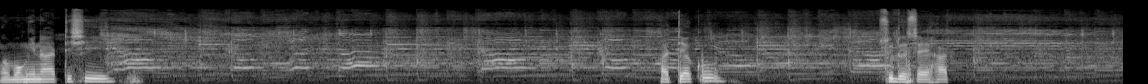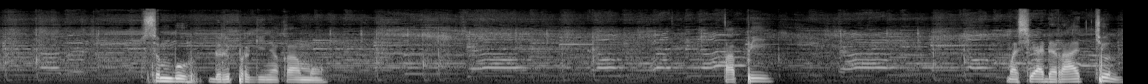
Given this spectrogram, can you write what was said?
Ngomongin hati sih, hati aku sudah sehat, sembuh dari perginya kamu. Tapi masih ada racun.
